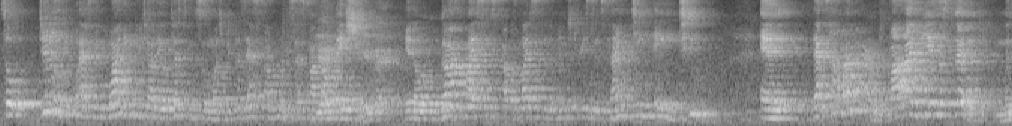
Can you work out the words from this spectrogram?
So generally people ask me, why do you preach out of the Old Testament so much? Because that's my roots, that's my foundation. You know, God licensed, I was licensed in the ministry since 1982. And that's how I learned. Five years of study. And when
